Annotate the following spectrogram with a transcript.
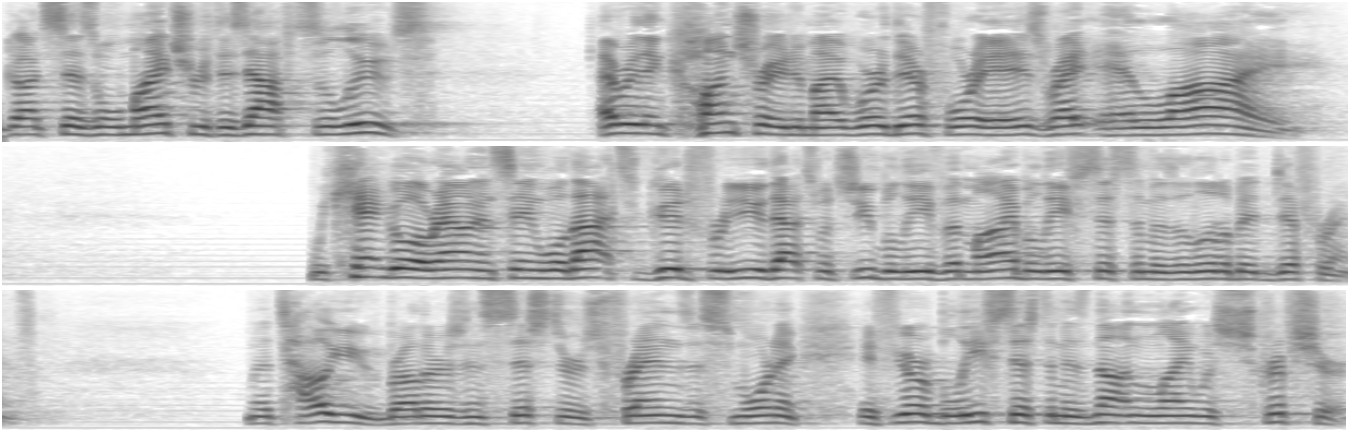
God says, Well, my truth is absolute, everything contrary to my word, therefore, is, right, a lie. We can't go around and saying, well, that's good for you, that's what you believe, but my belief system is a little bit different. I'm going to tell you, brothers and sisters, friends, this morning, if your belief system is not in line with Scripture,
